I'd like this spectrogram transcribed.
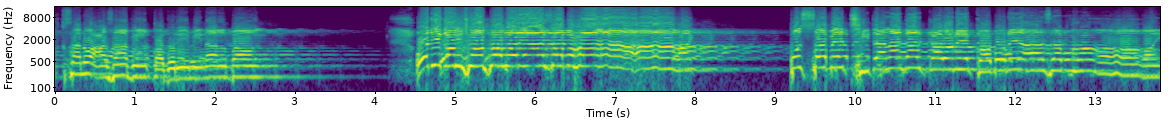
আকসারু আযাবিল কবরে মিনাল বাউল। অধিকাংশ কবরে আযাব হয়। প্রস্রাবে ছিটা লাগার কারণে কবরে আজাব হয়।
